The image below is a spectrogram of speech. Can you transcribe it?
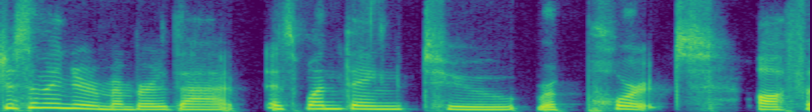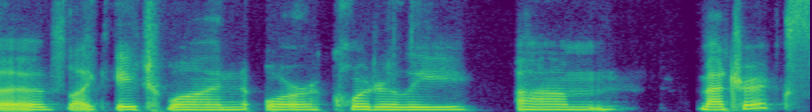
just something to remember that it's one thing to report off of like H1 or quarterly um, metrics,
